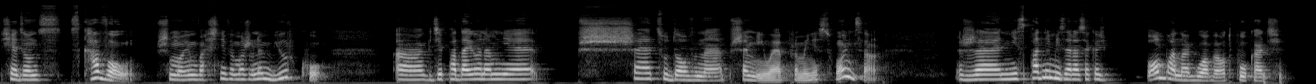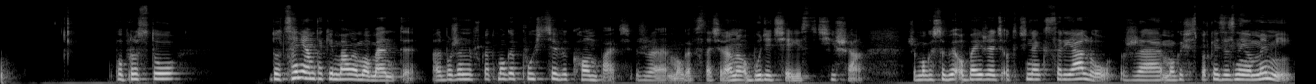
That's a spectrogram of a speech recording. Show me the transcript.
siedząc z kawą przy moim właśnie wymarzonym biurku, gdzie padają na mnie przecudowne, przemiłe promienie słońca, że nie spadnie mi zaraz jakaś bomba na głowę odpukać. Po prostu doceniam takie małe momenty, albo że na przykład mogę pójść się wykąpać, że mogę wstać rano, obudzić się, jest cisza, że mogę sobie obejrzeć odcinek serialu, że mogę się spotkać ze znajomymi,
